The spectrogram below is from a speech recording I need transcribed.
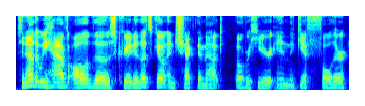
So now that we have all of those created, let's go and check them out over here in the GIF folder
